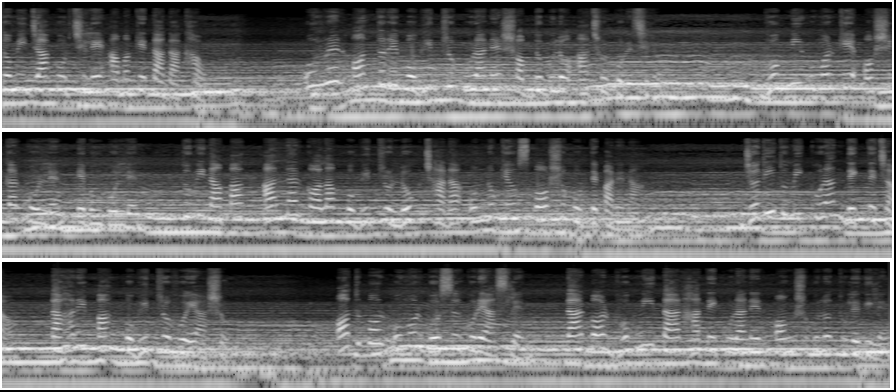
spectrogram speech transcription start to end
তুমি যা করছিলে আমাকে তা দেখাও। উমরের অন্তরে পবিত্র কুরআনের শব্দগুলো আছর করেছিল ভগ্নী উমরকে অস্বীকার করলেন এবং বললেন, তুমি নাপাক, আল্লাহর কলাম পবিত্র লোক ছাড়া অন্য কেউ স্পর্শ করতে পারে না। যদি তুমি কুরআন দেখতে চাও তাহারে পাক পবিত্র হয়ে আসো। অতপর ওমর গোসল করে আসলেন। তারপর ভগ্নী তার হাতে কুরআনের অংশগুলো তুলে দিলেন।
